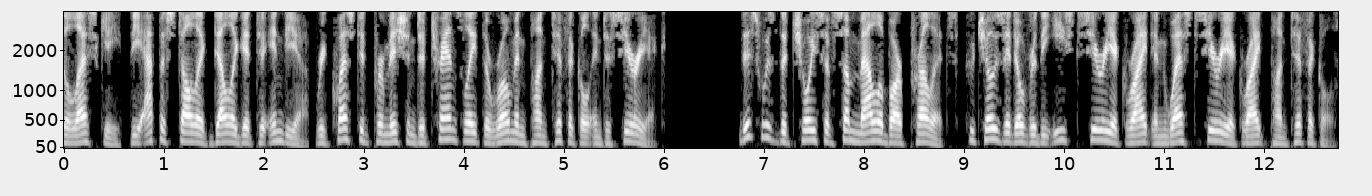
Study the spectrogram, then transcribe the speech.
Zaleski, the apostolic delegate to India, requested permission to translate the Roman Pontifical into Syriac. This was the choice of some Malabar prelates, who chose it over the East Syriac Rite and West Syriac Rite pontificals.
